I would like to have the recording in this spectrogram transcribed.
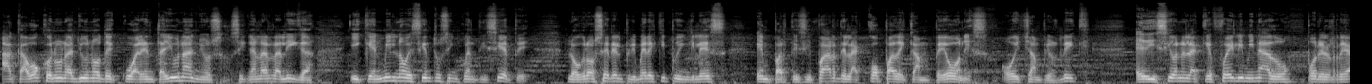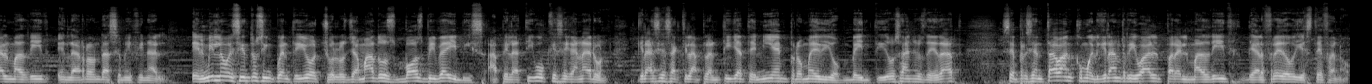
acabó con un ayuno de 41 años sin ganar la liga y que en 1957 logró ser el primer equipo inglés en participar de la Copa de Campeones, hoy Champions League edición en la que fue eliminado por el Real Madrid en la ronda semifinal. En 1958, los llamados Bosby Babies, apelativo que se ganaron gracias a que la plantilla tenía en promedio 22 años de edad, se presentaban como el gran rival para el Madrid de Alfredo y Estefano.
